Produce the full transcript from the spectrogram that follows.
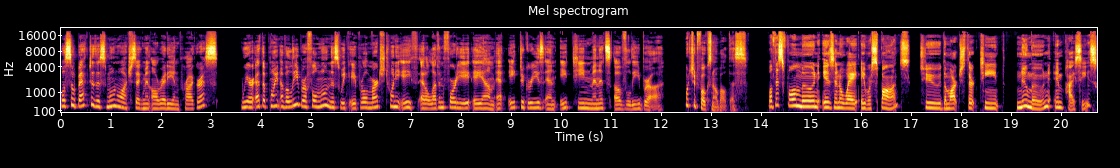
Well, so back to this Moonwatch segment already in progress. We are at the point of a Libra full moon this week, April, March 28th at 11:48 a.m. at 8 degrees and 18 minutes of Libra. What should folks know about this? Well, this full moon is in a way a response to the March 13th new moon in Pisces.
